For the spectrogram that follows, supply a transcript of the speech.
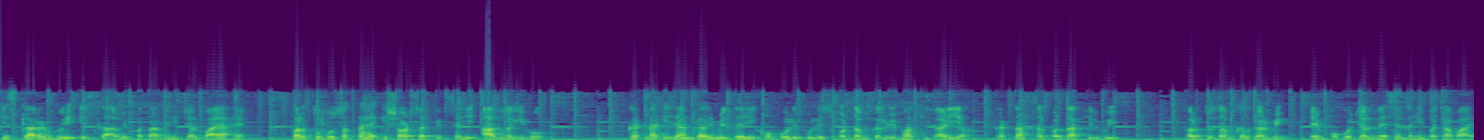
किस कारण हुई इसका अभी पता नहीं चल पाया है, परंतु हो सकता है कि शॉर्ट सर्किट से ही आग लगी हो। घटना की जानकारी मिलते ही खोपोली पुलिस और दमकल विभाग की गाड़ियाँ घटनास्थल पर दाखिल हुई। परंतु दमकल कर्मी टेंपो को जलने से नहीं बचा पाए,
